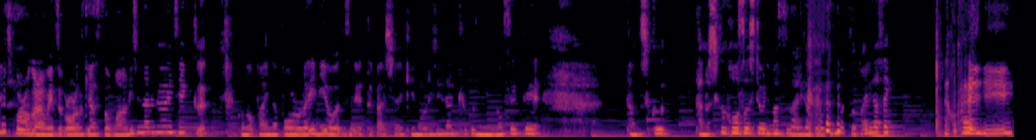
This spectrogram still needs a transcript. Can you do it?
This program is broadcast on original music. このパイナポールレディオはですね、高橋明のオリジナル曲に乗せて楽しく楽しく放送しております。ありがとうございます。お帰りなさい。おかえり。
